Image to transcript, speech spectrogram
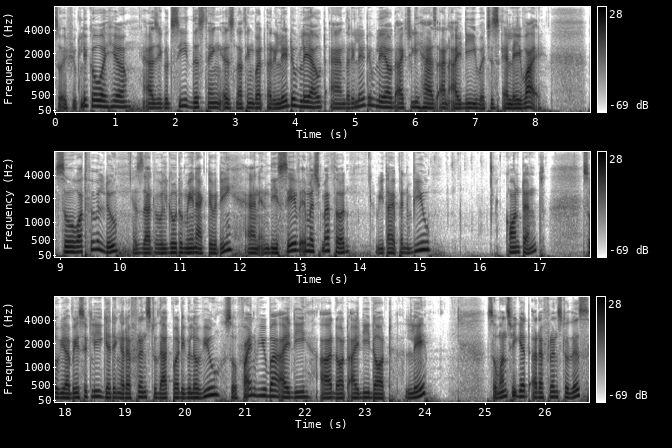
so if you click over here as you could see this thing is nothing but a relative layout and the relative layout actually has an ID which is LAY so what we will do is that we will go to main activity and in the save image method we type in view content. So we are basically getting a reference to that particular view. So find view by id r.id.lay so once we get a reference to this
